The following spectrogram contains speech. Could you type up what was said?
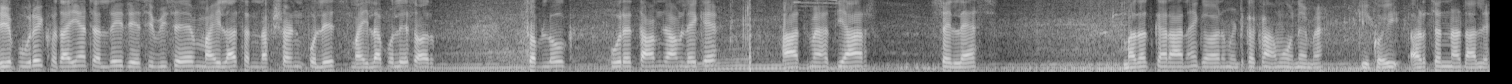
ये पूरे खुदाइयाँ चल रही जेसीबी से महिला संरक्षण, पुलिस, महिला पुलिस और सब लोग पूरे ताम झाम लेके हाथ में हथियार से लैस मदद कराना है गवर्नमेंट का काम होने में कि कोई अड़चन ना डाले।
